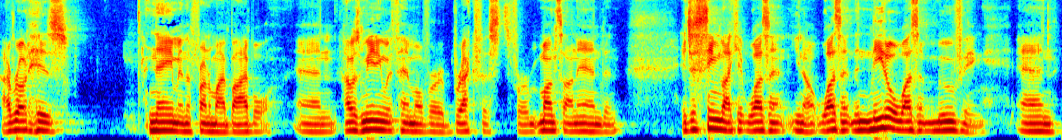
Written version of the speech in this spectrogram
I wrote his name in the front of my Bible. And I was meeting with him over breakfast for months on end. And it just seemed like it wasn't, you know, it wasn't, the needle wasn't moving. And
